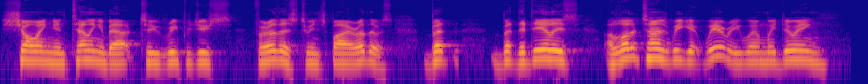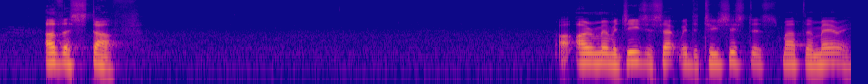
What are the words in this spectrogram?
showing and telling about to reproduce for others, to inspire others. But, but the deal is, a lot of times we get weary when we're doing other stuff. I remember Jesus sat with the two sisters, Martha and Mary.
